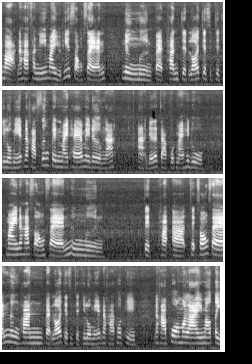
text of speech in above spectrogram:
379,000 บาทนะคะคันนี้ไม้อยู่ที่218,777กิโลเมตรนะคะ ซึ่งเป็นไม้แท้ไม้เดิมนะอะเดี๋ยวจะจากกดไม้ให้ดูไม้นะคะสองแสนหนึ่งหมื่นเจ็ดพันอ่าสองแสนหนึ่งพันแปดร้อยเจ็ดสิบเจ็ดกิโลเมตรนะคะโทษที นะคะ พวงมาลัยมัลติ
